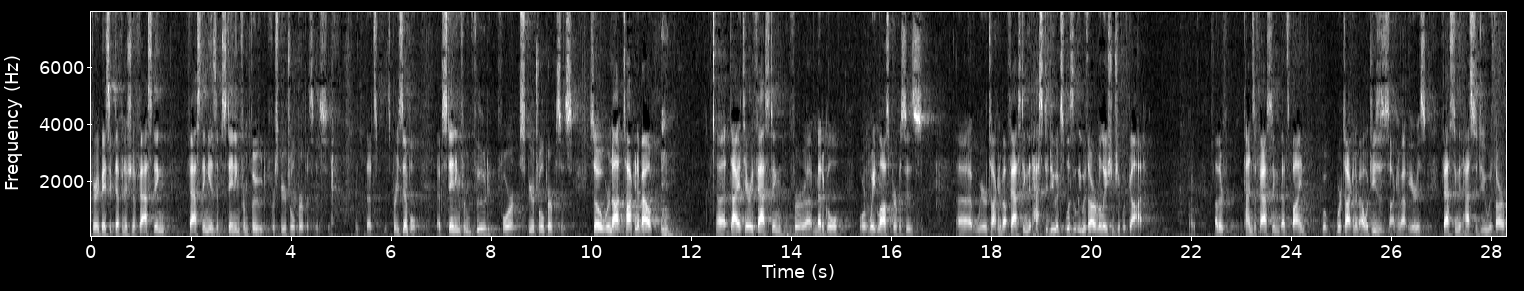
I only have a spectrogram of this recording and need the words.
very basic definition of fasting. Fasting is abstaining from food for spiritual purposes. That's it's pretty simple. Abstaining from food for spiritual purposes. So we're not talking about uh, dietary fasting for uh, medical or weight loss purposes. Uh, we're talking about fasting that has to do explicitly with our relationship with God. Right? Other kinds of fasting, that's fine. What we're talking about, what Jesus is talking about here, is fasting that has to do with our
